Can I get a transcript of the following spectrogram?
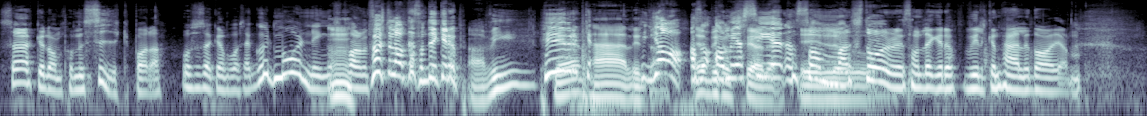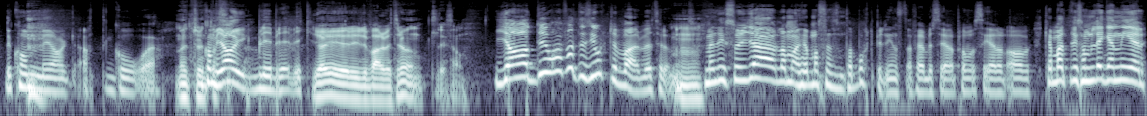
söker de på musik bara. Och så söker de på så här, good morning och så Mm. tar de första låten som dyker upp. Ja, Hur kan- härlig dag. Ja, alltså brukar om jag ser en sommarstory som lägger upp vilken härlig dag igen. Då kommer jag att gå. Men Då kommer jag bli Breivik. Jag gör ju det varvet runt liksom. Ja, du har faktiskt gjort det varvet runt. Mm. Men det är så jävla många. Jag måste nästan ta bort min Insta för jag blir så jävla provocerad av. Kan man inte liksom lägga ner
